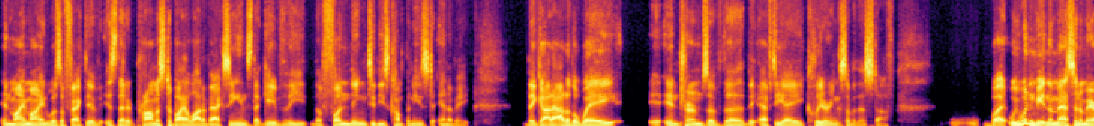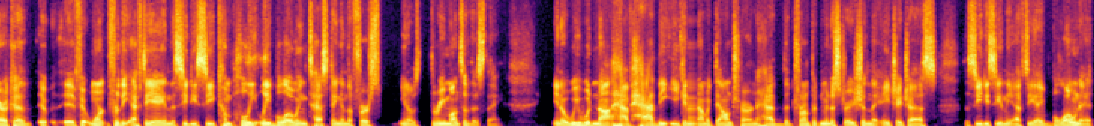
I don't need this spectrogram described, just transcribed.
in my mind was effective is that it promised to buy a lot of vaccines that gave the the funding to these companies to innovate. They got out of the way in terms of the the FDA clearing some of this stuff. But we wouldn't be in the mess in America if, if it weren't for the FDA and the CDC completely blowing testing in the first you know three months of this thing you know we would not have had the economic downturn had the trump administration the hhs the cdc and the fda blown it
